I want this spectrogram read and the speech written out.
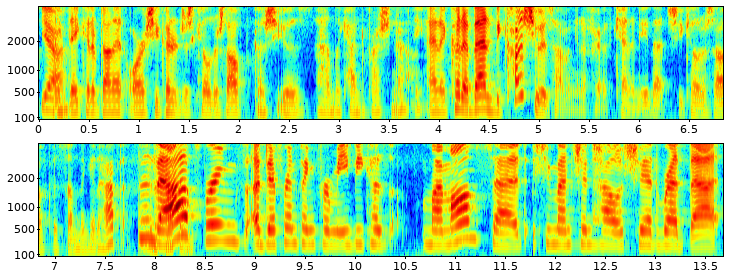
Yeah. Like they could have done it or she could have just killed herself because she was had like had depression and everything. And it could have been because she was having an affair with Kennedy that she killed herself because something could have happened. Could have that happened. brings a different thing for me because my mom said she mentioned how she had read that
